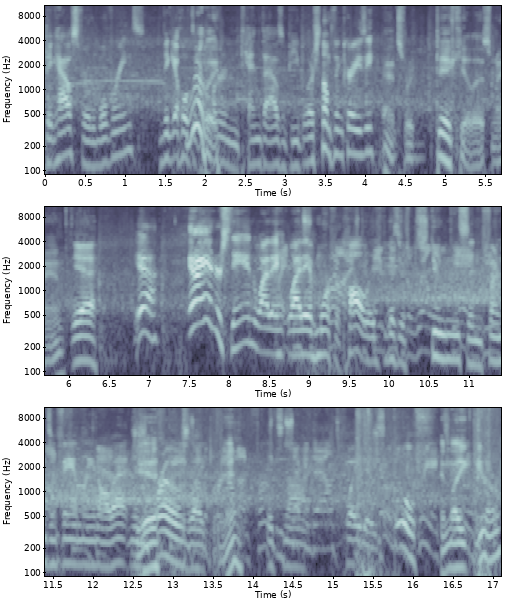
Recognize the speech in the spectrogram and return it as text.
big house for the Wolverines. I think it holds like 110,000 people or something crazy. that's ridiculous, man. Yeah, yeah, and I understand why they why they have more for college because there's students and friends and family and all that. And there's Yeah. pros like Yeah. it's not quite as oof. And like you know,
